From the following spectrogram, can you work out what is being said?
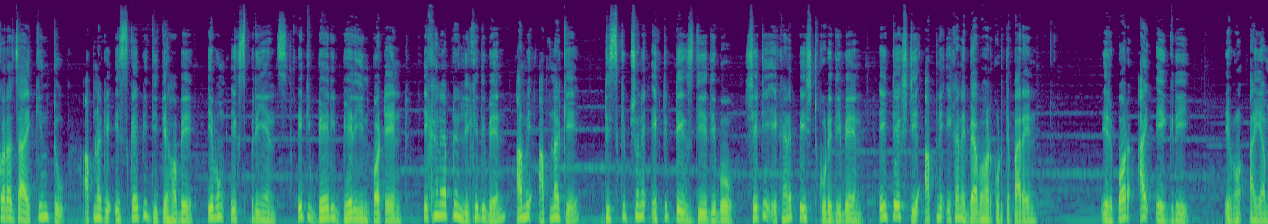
করা যায়, কিন্তু আপনাকে স্কাইপই দিতে হবে এবং এক্সপিরিয়েন্স এটি ভেরি ভেরি ইম্পর্টেন্ট এখানে আপনি লিখে দিবেন, আমি আপনাকে ডিসক্রিপশনে একটি টেক্সট দিয়ে দেব, সেটি এখানে পেস্ট করে দিবেন। এই টেক্সটটি আপনি এখানে ব্যবহার করতে পারেন। এরপর আই এগ্রি এবং I am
